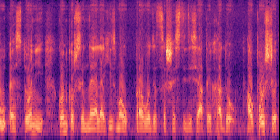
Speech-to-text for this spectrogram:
У Эстоніі конкурсы неалягізмаў праводзяцца 60-х гадоў. А ў Польшчы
